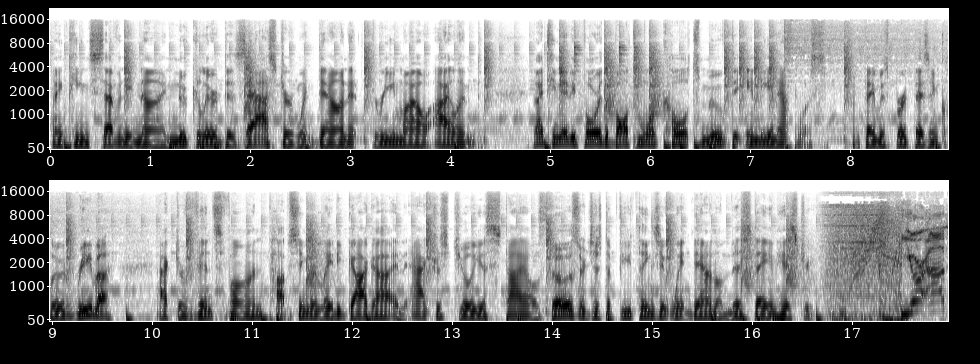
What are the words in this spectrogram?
1979, nuclear disaster went down at Three Mile Island. 1984, the Baltimore Colts moved to Indianapolis. Some famous birthdays include Reba, actor Vince Vaughn, pop singer Lady Gaga, and actress Julia Stiles. Those are just a few things that went down on this day in history. You're up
